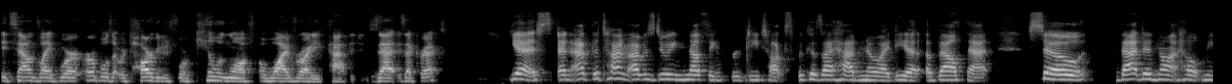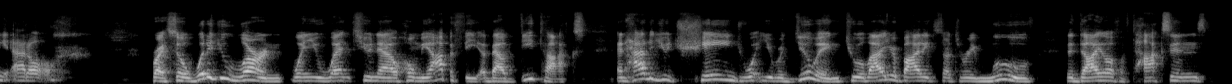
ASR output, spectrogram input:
it sounds like were herbals that were targeted for killing off a wide variety of pathogens. Is that is that correct? Yes, and at the time I was doing nothing for detox because I had no idea about that. So that did not help me at all. Right. So what did you learn when you went to now homeopathy about detox and how did you change what you were doing to allow your body to start to remove the die off of toxins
